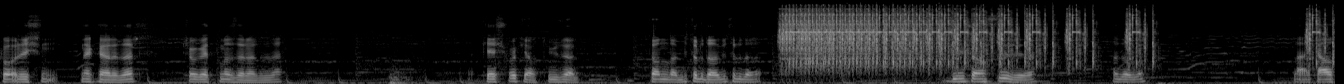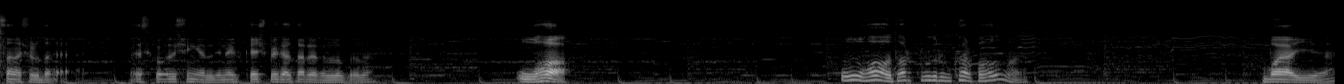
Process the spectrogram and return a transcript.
Coalition ne kadar eder? Çok etmez herhalde de. Cashback yaptı güzel. Tane daha, bir tur daha, bir tur daha. Bin şanslıyız ya. Hadi oğlum. Lan kalsana şurada ya. Neyse Coalition geldi yine cashback atar herhalde burada. Oha! Oha Dark Water bu kadar pahalı mı? Baya iyi ya.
